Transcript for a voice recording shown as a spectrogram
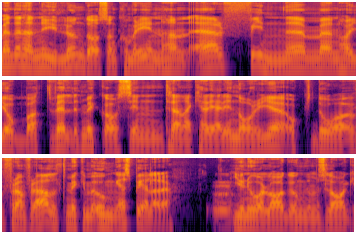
Men den här Nylund då som kommer in, han är finne men har jobbat väldigt mycket av sin tränarkarriär i Norge och då framförallt mycket med unga spelare. Mm. Juniorlag, ungdomslag.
